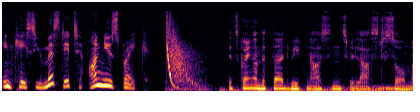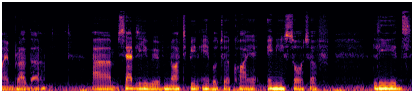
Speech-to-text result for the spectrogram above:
in case you missed it on Newsbreak. It's going on the third week now since we last saw my brother. Um, sadly, we've not been able to acquire any sort of leads,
